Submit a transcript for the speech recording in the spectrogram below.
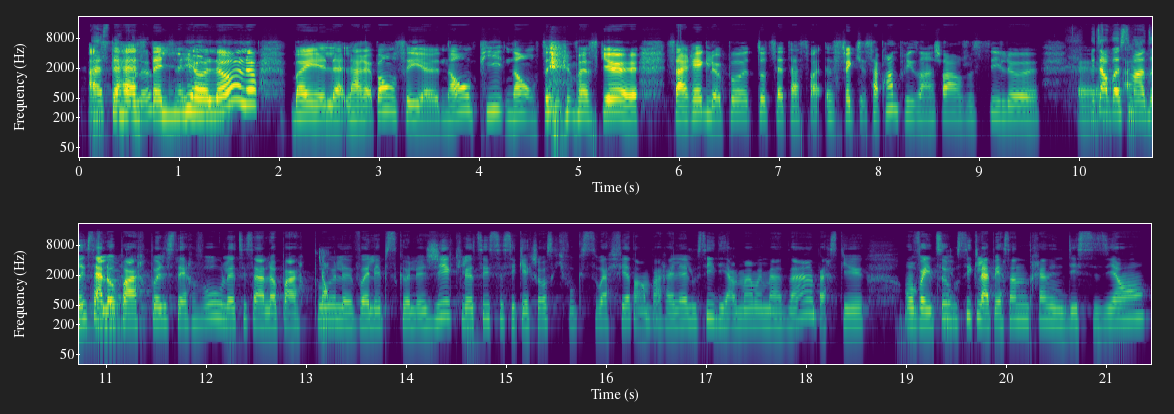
à, cette, là ben, la, réponse est euh, non, puis non, parce que euh, ça règle pas toute cette affaire. Fait que ça prend une prise en charge aussi. Là, Mais on va se demander que ça n'opère pas le cerveau, là, ça n'opère pas le volet psychologique. Là, ça, c'est quelque chose qu'il faut qu'il soit fait en parallèle aussi, idéalement même avant, parce qu'on va être sûr aussi que la personne prenne une décision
